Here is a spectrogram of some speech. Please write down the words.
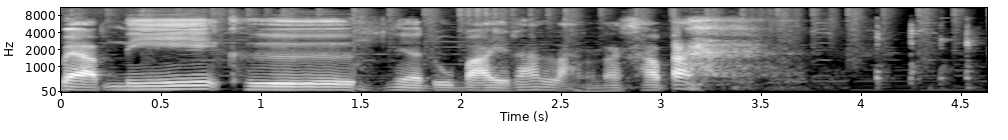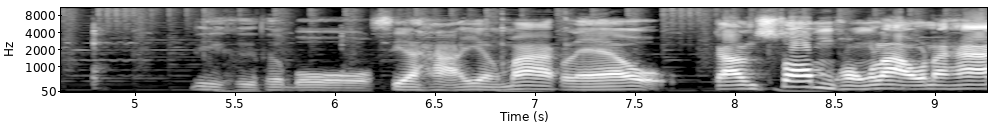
แบบนี้คือเนี่ยดูใบด้านหลังนะครับ นี่คือเทอร์โบเสียหายอย่างมากแล้วการซ่อมของเรานะฮะ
